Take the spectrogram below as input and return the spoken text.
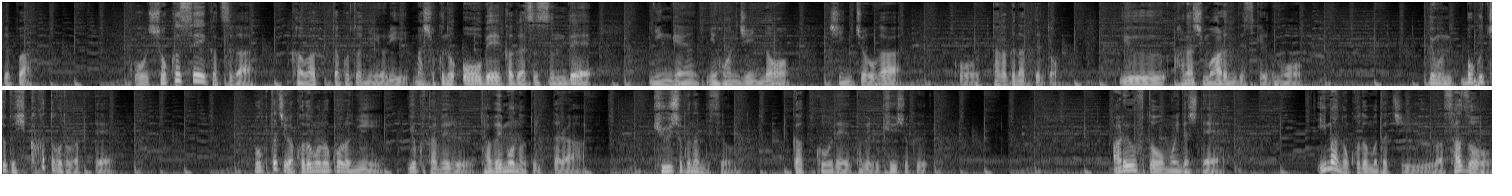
やっぱこう食生活が変わったことにより、まあ、食の欧米化が進んで人間日本人の身長がこう高くなってるという話もあるんですけれどもでも僕ちょっと引っかかったことがあって僕たちが子供の頃によく食べる食べ物といったら給食なんですよ。学校で食べる給食。あれをふと思い出して今の子供たちはさぞ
